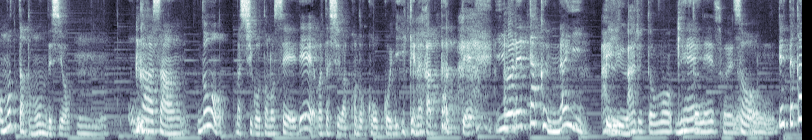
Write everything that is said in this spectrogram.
思ったと思うんですよ。うん。お母さんの、まあ、仕事のせいで私はこの高校に行けなかったって 言われたくないっあていう。るあると思う、きっとねそういうの。そう、ん。でだから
